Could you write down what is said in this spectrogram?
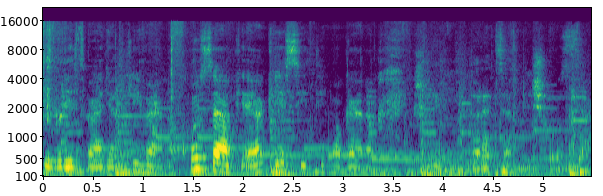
Meghívó étvágyat kívánok hozzá, aki elkészíti magának, és jött a recept is hozzá.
